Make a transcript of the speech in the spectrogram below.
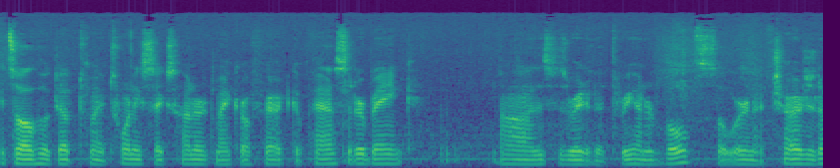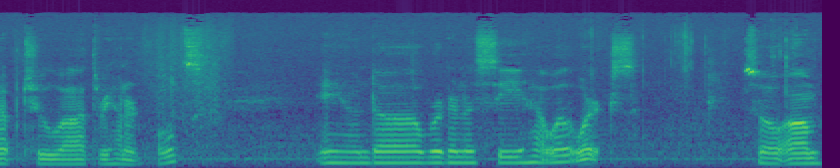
It's all hooked up to my 2600 microfarad capacitor bank. Uh, this is rated at 300 volts, so we're going to charge it up to uh, 300 volts, and uh, we're going to see how well it works. So um,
